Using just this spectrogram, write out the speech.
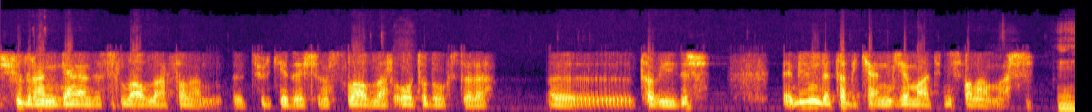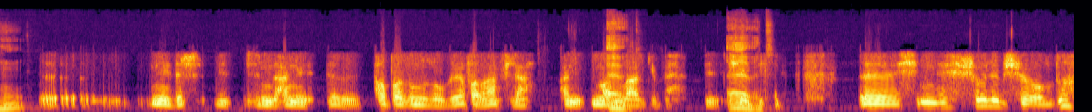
şudur hani genelde Slavlar falan e, Türkiye'de yaşayan Slavlar Ortodokslara e, tabidir. E, bizim de tabii kendi cemaatimiz falan var. Hı hı. Nedir? Bizim hani e, papazımız oluyor falan filan. Hani imamlar gibi. bir şey Evet. Ee, şimdi şöyle bir şey oldu.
